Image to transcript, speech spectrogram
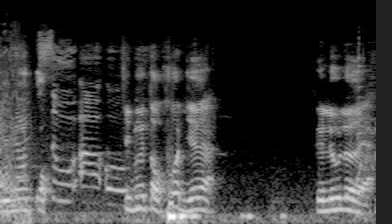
ดูมือตกสู่ RO ฝีมือตกโคตรเยอะอะ คือรู้เลยอะ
